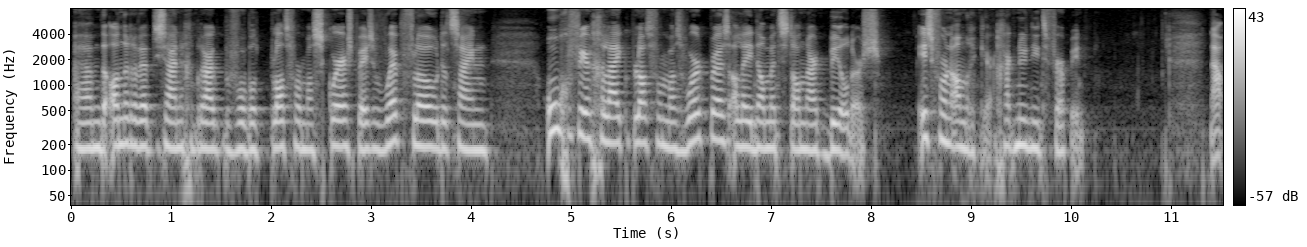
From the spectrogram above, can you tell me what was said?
Um, de andere webdesigner gebruikt bijvoorbeeld platformen als Squarespace of Webflow. Dat zijn ongeveer gelijke platformen als WordPress, alleen dan met standaard beelders. Is voor een andere keer. Ga ik nu niet te ver in. Nou,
